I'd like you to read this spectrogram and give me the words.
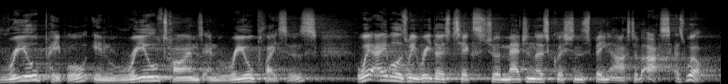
real people in real times and real places, we're able, as we read those texts, to imagine those questions being asked of us as well.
